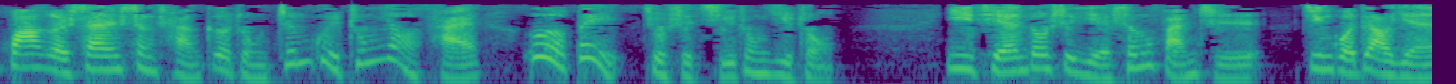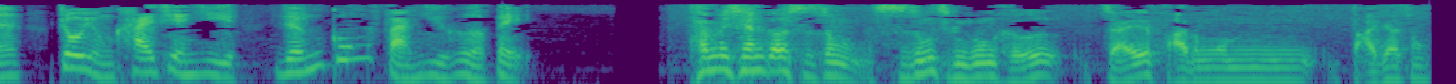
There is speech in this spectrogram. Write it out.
花萼山盛产各种珍贵中药材，鄂贝就是其中一种。以前都是野生繁殖，经过调研，周永开建议人工繁育鄂贝。他们先搞试种，试种成功后再发动我们大家种。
